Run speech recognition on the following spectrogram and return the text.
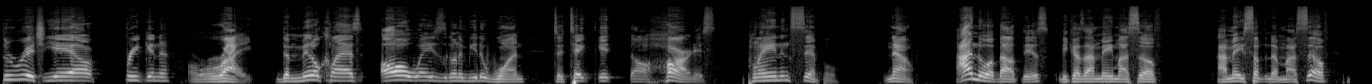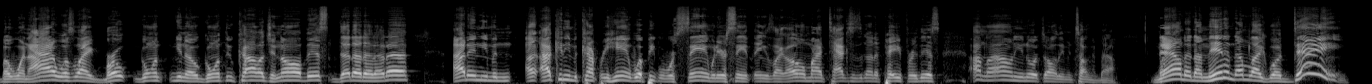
the rich. Yeah, freaking right. The middle class always is gonna be the one to take it the hardest plain and simple. Now, I know about this because I made myself, I made something of myself. But when I was like broke, going, you know, going through college and all this, da da da da da, I didn't even, I, I couldn't even comprehend what people were saying when they were saying things like, "Oh, my taxes are going to pay for this." I'm like, I don't even know what y'all even talking about. Now that I'm in it, I'm like, well, dang,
